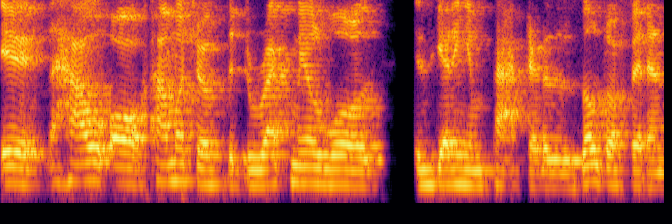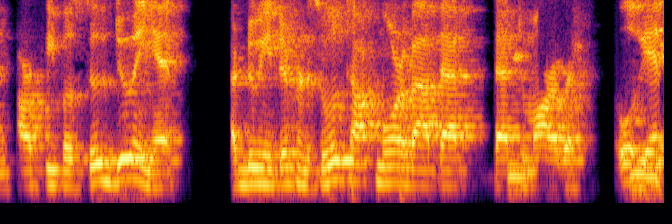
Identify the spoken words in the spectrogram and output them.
if, how or how much of the direct mail world is getting impacted as a result of it and are people still doing it, are doing it different. So we'll talk more about that that mm-hmm. tomorrow. But oh, any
